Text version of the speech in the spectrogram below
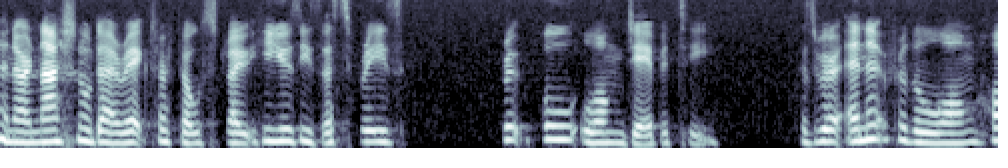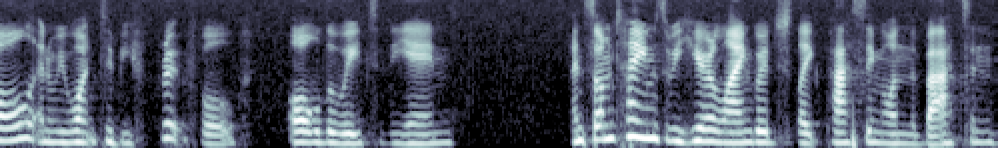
And our national director, Phil Strout, he uses this phrase, fruitful longevity, because we're in it for the long haul and we want to be fruitful all the way to the end. And sometimes we hear language like passing on the baton.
